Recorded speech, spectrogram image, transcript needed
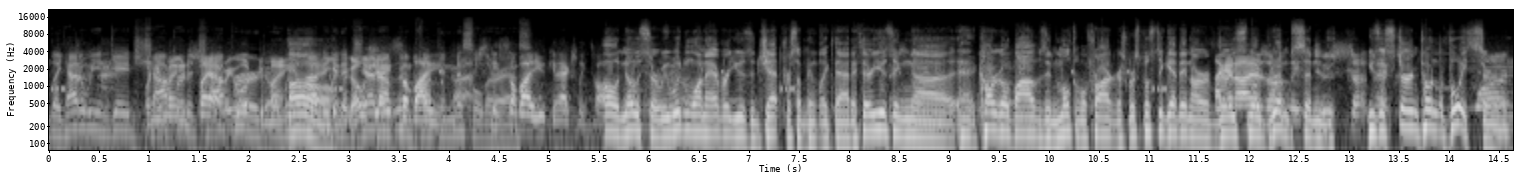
Like how do we engage chopper to savvy, chopper? what Or you are we mean? to Oh. get a jet Negotiate up and somebody, fucking uh, missile their ass? somebody who can actually talk. Oh no, sir. We wouldn't want to ever use a jet for something like that. If they're using uh, Cargobobs and multiple froggers, we're supposed to get in our very slow blimps and use a stern tone of voice, sir.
